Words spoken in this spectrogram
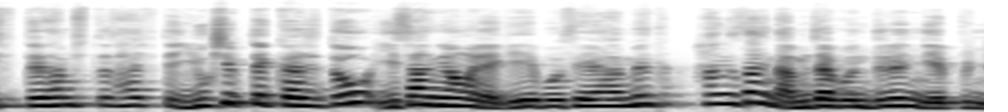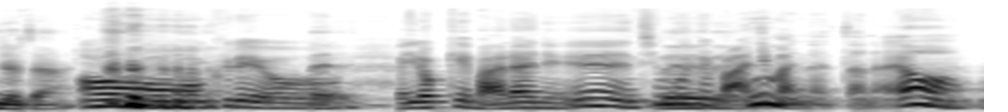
20대, 30대, 40대, 60대까지도 이상형을 얘기해 보세요 하면 항상 남자분들은 예쁜 여자. 어, 그래요. 네. 이렇게 말하는 친구들 네, 네. 많이 만났잖아요.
